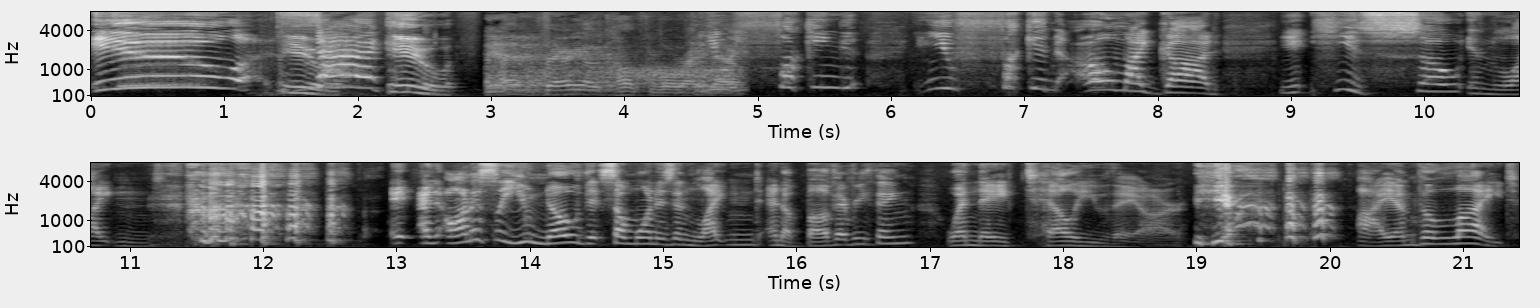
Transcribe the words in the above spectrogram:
Ew! Ew. Zak! Ew. I'm very uncomfortable right You now. fucking. You fucking. Oh my god. He is so enlightened. It- and honestly, you know that someone is enlightened and above everything when they tell you they are. Yeah. I am the light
